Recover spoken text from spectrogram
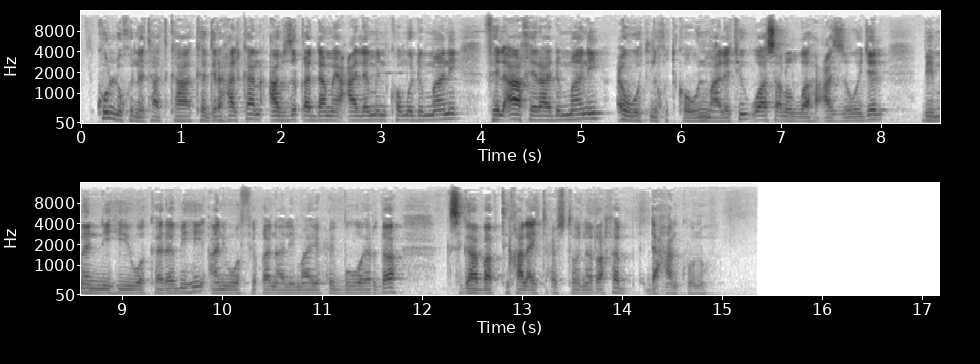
ኩሉ ኩነታትካ ከግራሃልካን ኣብዚ ቀዳማይ ዓለምን ከምኡ ድማ ፊልኣራ ድማ ዕውት ንክትከውን ማለት እዩ ኣሳል ላ ዘ ወጀል ብመኒሂ ወከረሚሂ ኣን ይወፍቀና ልማ ይሕብ ወርዳ ስጋብ ኣብቲ ካልኣይ ትሕዝቶ ንራኸብ ደሓንኩኑ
